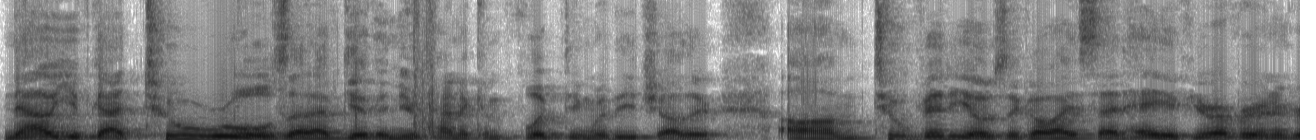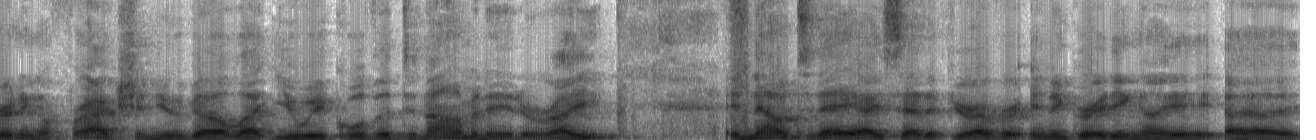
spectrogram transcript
Now you've got two rules that I've given you kind of conflicting with each other. Um, two videos ago I said, hey, if you're ever integrating a fraction, you've got to let u equal the denominator, right? And now today I said if you're ever integrating a, a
